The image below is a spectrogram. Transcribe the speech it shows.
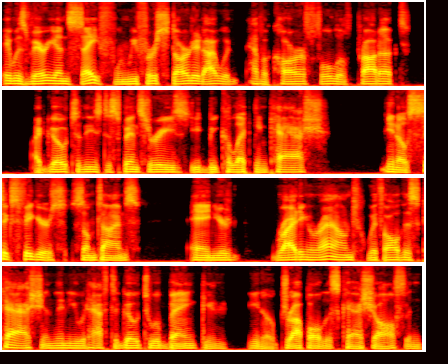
It was very unsafe. When we first started, I would have a car full of product. I'd go to these dispensaries. You'd be collecting cash you know, six figures sometimes, and you're riding around with all this cash, and then you would have to go to a bank and, you know, drop all this cash off. And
